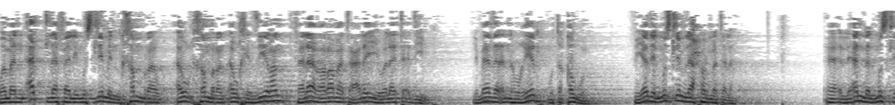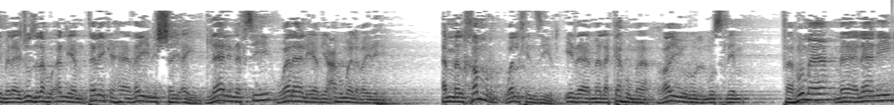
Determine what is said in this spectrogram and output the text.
ومن أتلف لمسلم خمرا أو خمرا أو خنزيرا فلا غرامة عليه ولا تأديب. لماذا؟ لأنه غير متقوم. في يد المسلم لا حرمة له. لأن المسلم لا يجوز له أن يمتلك هذين الشيئين لا لنفسه ولا ليبيعهما لغيره. أما الخمر والخنزير إذا ملكهما غير المسلم فهما مالان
